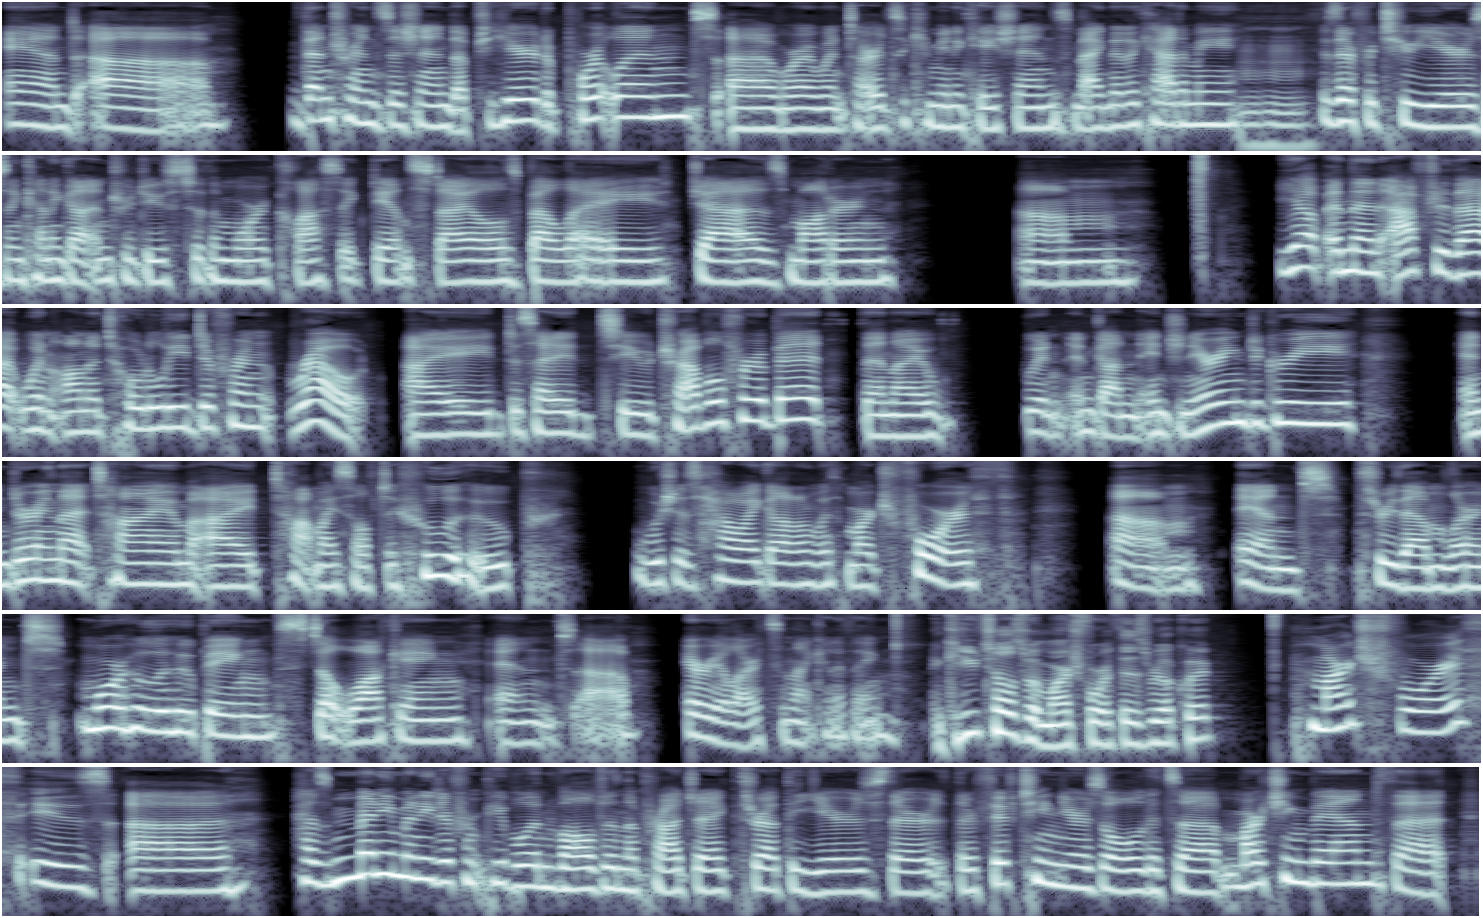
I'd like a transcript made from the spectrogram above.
and uh, then transitioned up to here to Portland, uh, where I went to Arts and Communications Magnet Academy. Mm-hmm. was there for two years and kind of got introduced to the more classic dance styles ballet jazz modern um yep and then after that went on a totally different route i decided to travel for a bit then i went and got an engineering degree and during that time i taught myself to hula hoop which is how i got on with MarchFourth um, and through them learned more hula hooping stilt walking and uh, aerial arts and that kind of thing And can you tell us what MarchFourth is, real quick? MarchFourth is uh has many many different people involved in the project throughout the years. They're they're 15 years old. It's a marching band that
